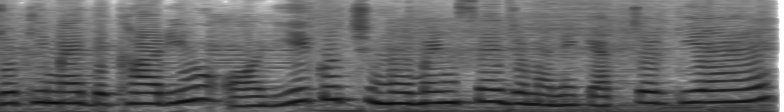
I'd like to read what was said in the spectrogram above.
जो कि मैं दिखा रही हूँ और ये कुछ मोमेंट्स हैं जो मैंने कैप्चर किया है।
